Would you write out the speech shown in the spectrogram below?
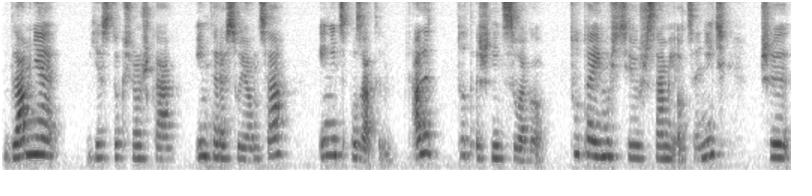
Dla mnie jest to książka interesująca i nic poza tym, ale to też nic złego. Tutaj musicie już sami ocenić, czy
